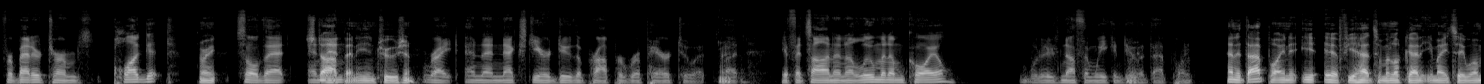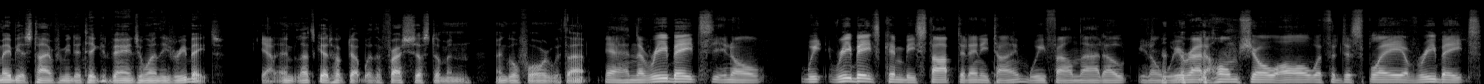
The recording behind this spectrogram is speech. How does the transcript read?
for better terms, plug it Right. so that Stop then- any intrusion. Right. And then next year do the proper repair to it. But if it's on an aluminum coil, well, there's nothing we can do at that point. And at that point, if you had someone look at it, you might say, well, maybe it's time for me to take advantage of one of these rebates. Yeah. And let's get hooked up with a fresh system and, and go forward with that. Yeah, and the rebates, you know, we rebates can be stopped at any time. We found that out. You know, we were at a home show all with a display of rebates,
